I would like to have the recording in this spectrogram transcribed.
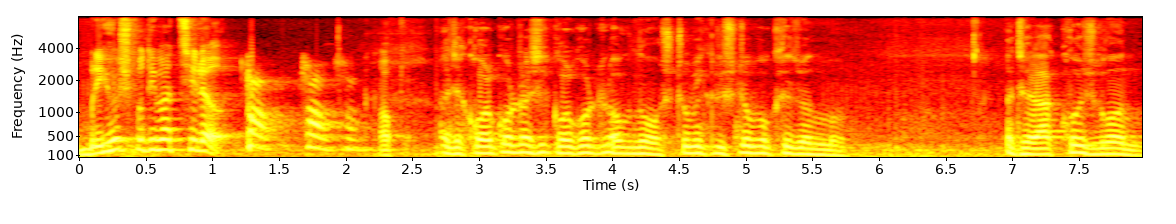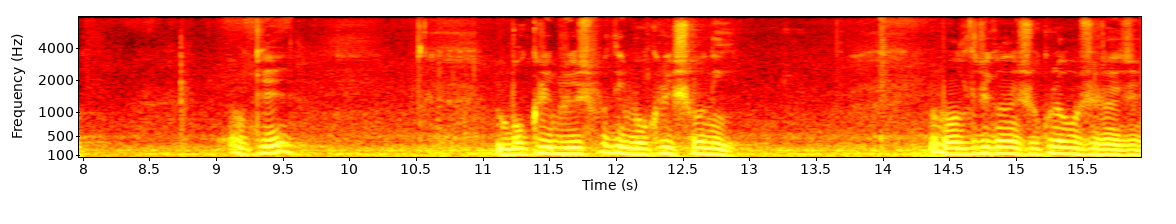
বৃহস্পতিবার ছিল? হ্যাঁ হ্যাঁ হ্যাঁ। ওকে আচ্ছা কর্কট রাশি কর্কট লগ্ন অষ্টমী কৃষ্ণপক্ষে জন্ম। আচ্ছা রাক্ষসগণ ওকে বকরি বৃহস্পতি বকরি শনি। মন্ত্রীগণে শুক্র বসে রয়েছে।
